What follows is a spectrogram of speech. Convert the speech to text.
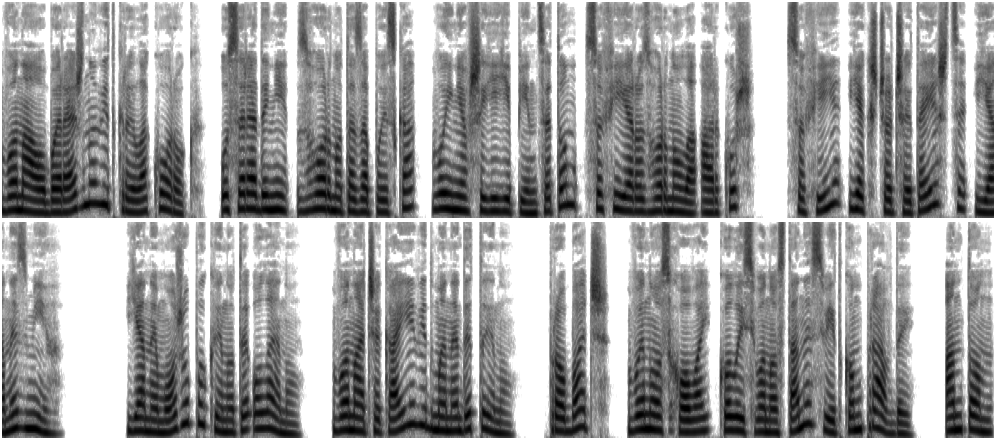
Вона обережно відкрила корок. Усередині згорнута записка, вийнявши її пінцетом, Софія розгорнула аркуш. Софія, якщо читаєш це, я не зміг. Я не можу покинути Олену. Вона чекає від мене дитину. Пробач, вино сховай, колись воно стане свідком правди. Антон.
